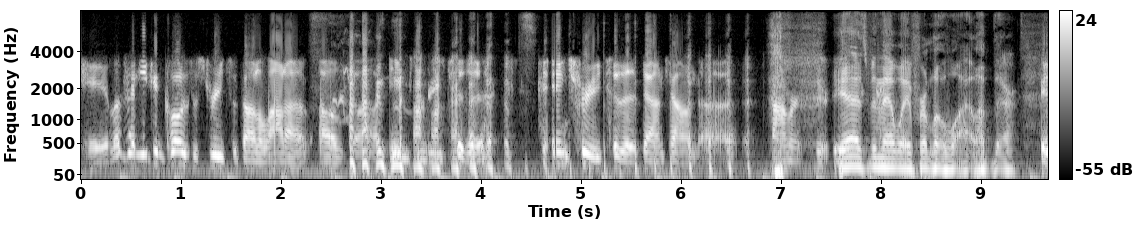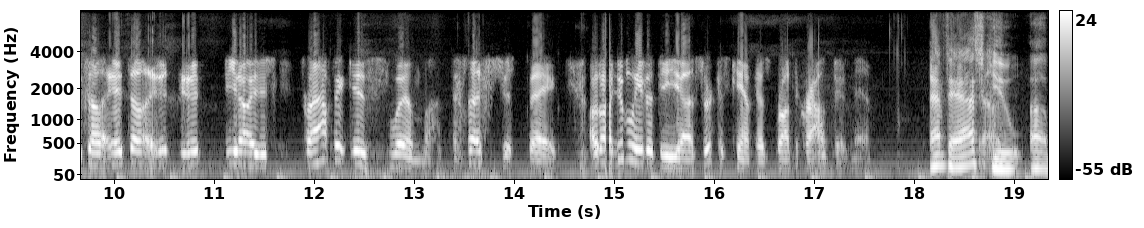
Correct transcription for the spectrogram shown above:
it looks like you can close the streets without a lot of, of uh, injury to the injury to the downtown uh, commerce. Here. Yeah, it's been that way for a little while up there. It's a, it's a, it, it, you know, it's, traffic is slim. Let's just say. Although I do believe that the uh, circus camp has brought the crowd in, man. I have to ask you, uh,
